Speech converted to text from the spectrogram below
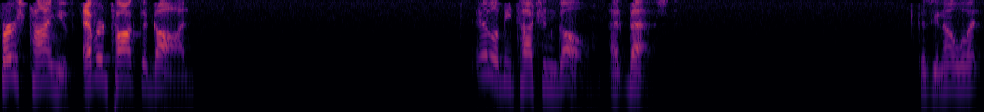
first time you've ever talked to God, it'll be touch and go at best. Because you know what?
